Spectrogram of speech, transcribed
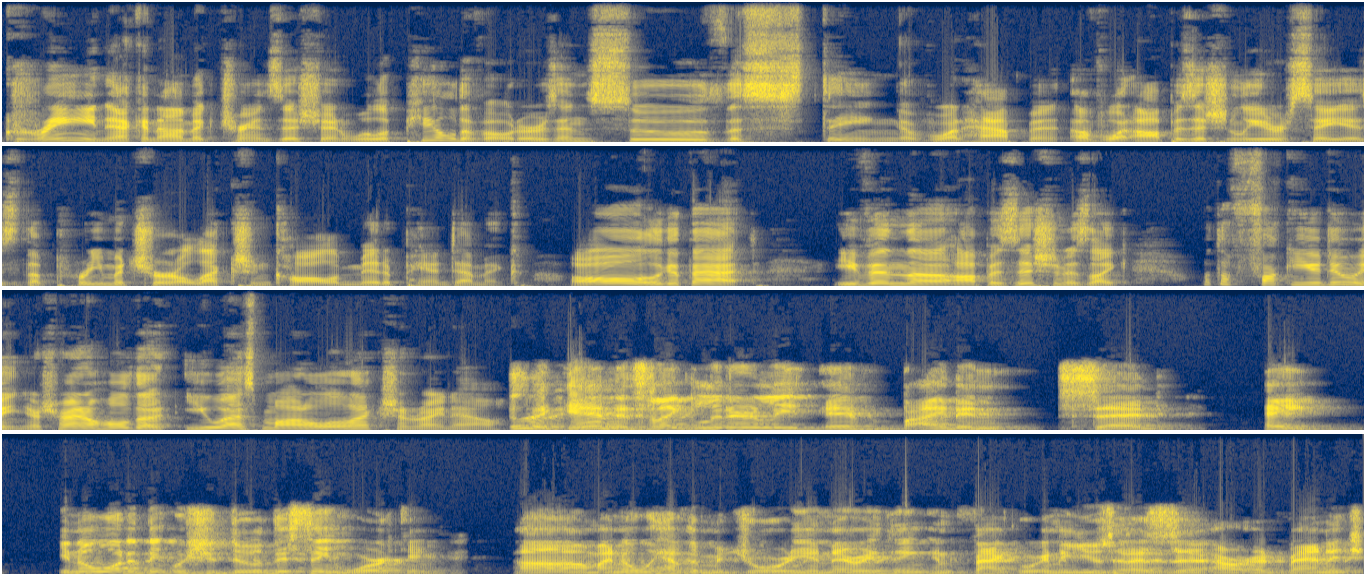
green economic transition will appeal to voters and soothe the sting of what happened of what opposition leaders say is the premature election call amid a pandemic. Oh, look at that. Even the opposition is like, what the fuck are you doing? You're trying to hold a US model election right now. Dude, again, it's like literally if Biden said, hey, you know what I think we should do? This ain't working. Um, I know we have the majority and everything. In fact, we're going to use it as uh, our advantage.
